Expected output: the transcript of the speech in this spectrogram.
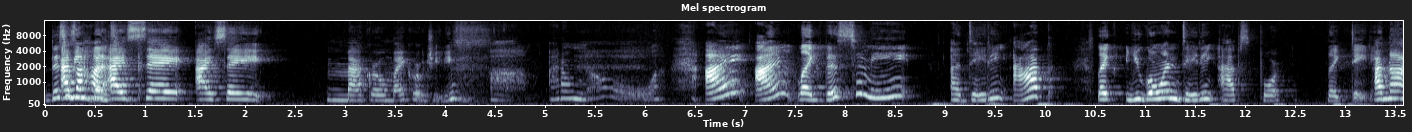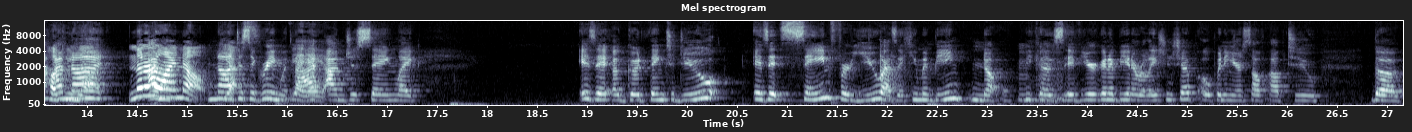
This I is mean, a hunt. but I say I say macro micro cheating. I don't know. I I'm like this to me a dating app. Like you go on dating apps for like dating. I'm not. I'm not. up. No, no, no. I'm I know. Not Yes. disagreeing with Yeah, that. yeah, yeah. I'm just saying, like, is it a good thing to do? Is it sane for you as a human being? No, Mm-hmm. because if you're gonna be in a relationship, opening yourself up to the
